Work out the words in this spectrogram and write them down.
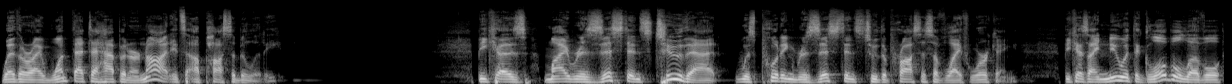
whether I want that to happen or not it's a possibility. Because my resistance to that was putting resistance to the process of life working because I knew at the global level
